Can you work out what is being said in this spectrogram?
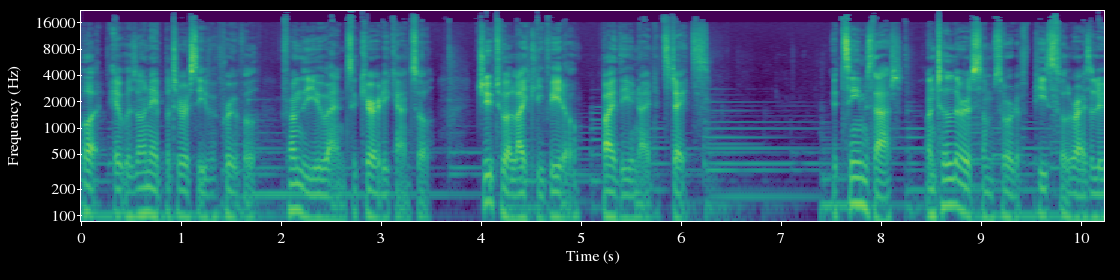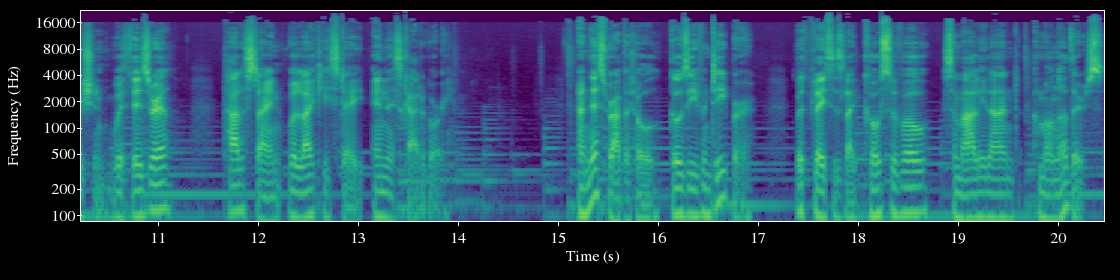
but it was unable to receive approval from the UN Security Council due to a likely veto by the United States. It seems that, until there is some sort of peaceful resolution with Israel, Palestine will likely stay in this category. And this rabbit hole goes even deeper, with places like Kosovo, Somaliland, among others,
